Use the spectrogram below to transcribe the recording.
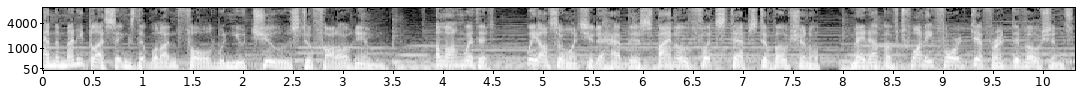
and the many blessings that will unfold when you choose to follow him. Along with it, we also want you to have this Final Footsteps devotional made up of 24 different devotions.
